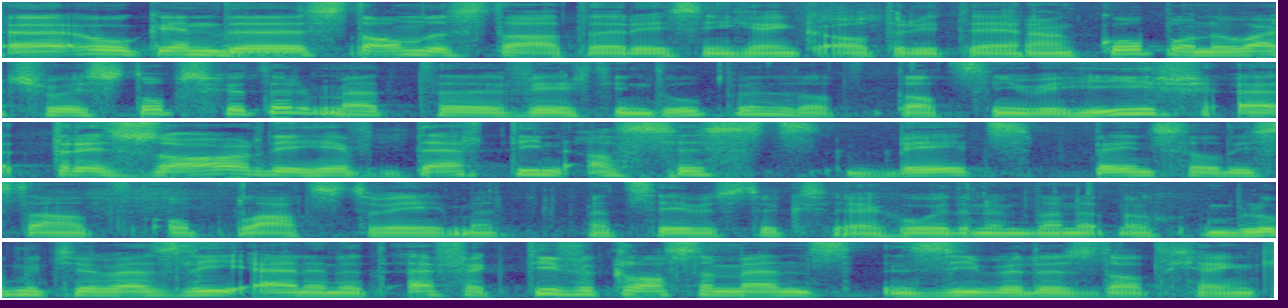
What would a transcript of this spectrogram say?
Uh, ook in de standen staat Racing Genk autoritair aan kop. Onuachu is topschutter met uh, 14 doelpunten, dat, dat zien we hier. Uh, Trezor die heeft 13 assists. Bates, Painsel die staat op plaats 2 met, met 7 stuks. Jij gooide hem dan net nog een bloemetje, Wesley. En in het effectieve klassement zien we dus dat Genk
